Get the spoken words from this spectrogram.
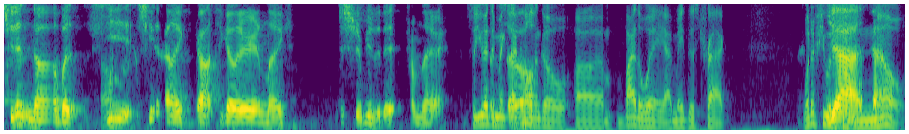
she didn't know, but she Oh. she and I like got together and like distributed it from there. So you had to And make that call and go. Um, by the way, I made this track. What if she would have Yeah, said yeah. no?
